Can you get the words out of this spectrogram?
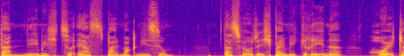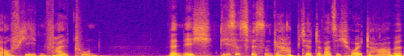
dann nehme ich zuerst mal Magnesium. Das würde ich bei Migräne heute auf jeden Fall tun. Wenn ich dieses Wissen gehabt hätte, was ich heute habe,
